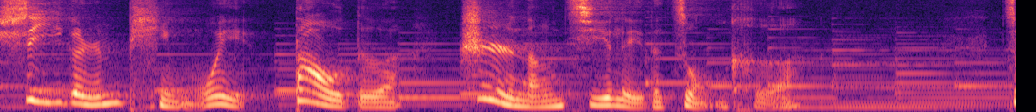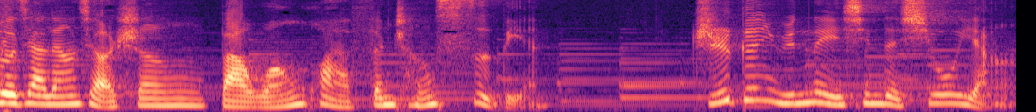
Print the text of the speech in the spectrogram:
是一个人品味、道德、智能积累的总和。作家梁晓声把文化分成四点：植根于内心的修养，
